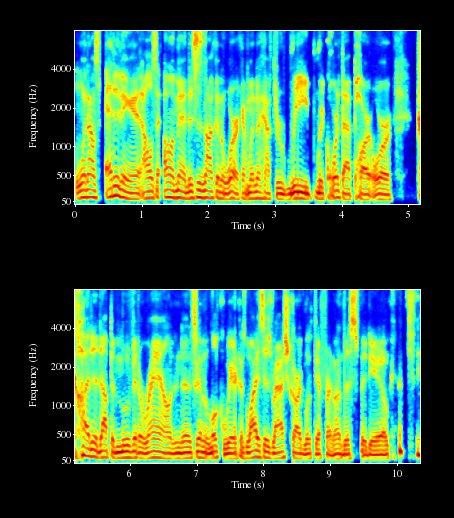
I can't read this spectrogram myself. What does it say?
when I was editing it I was like oh man this is not going to work I'm going to have to re-record that part or cut it up and move it around and it's going to look weird because why does his rash guard look different on this video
